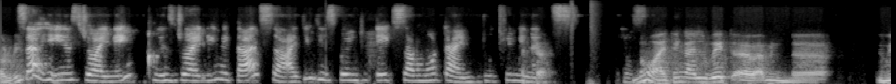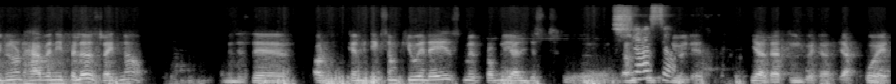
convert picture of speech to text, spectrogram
Sorry? Sir, he is joining. He is joining with us. I think he's going to take some more time, two, three minutes. Yes. No, I think I'll wait. Uh, I mean, uh, we do not have any fillers right now. I mean, is there, or can we take some Q and A's? Probably I'll just uh, sure, sir. Q&As. Yeah, that will be better. Yeah, go ahead.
